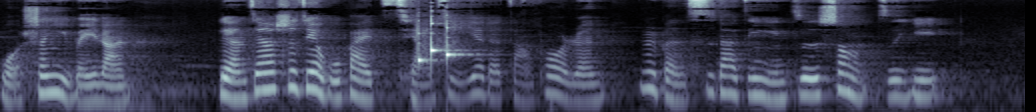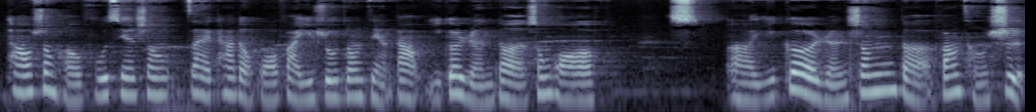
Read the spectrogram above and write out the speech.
我深以为然。两家世界五百强企业的掌舵人，日本四大经营之圣之一。涛盛和夫先生在他的《活法》一书中讲到，一个人的生活，呃，一个人生的方程式，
